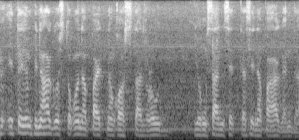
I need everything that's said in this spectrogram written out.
Ito yung pinakagusto ko na part ng Coastal Road. Yung sunset kasi napakaganda.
